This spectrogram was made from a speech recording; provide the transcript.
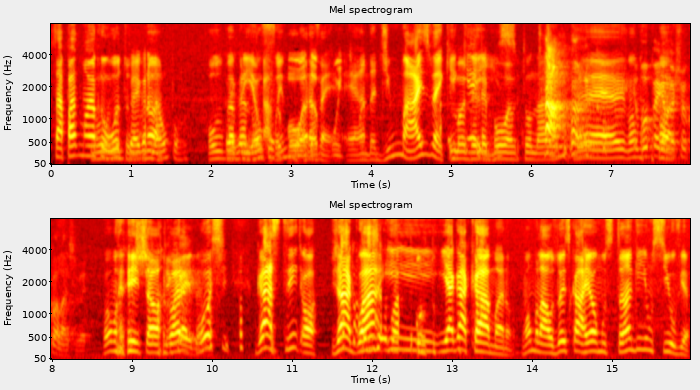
Sapato maior não, que o outro. Não pega não, não pô. Ou o Gabriel foi embora, velho. É, anda demais, velho. Que que é, é boa, ah, é, vamos, Eu vou pegar ó. meu chocolate, velho. Vamos ali então, agora. Aí, Oxi, gastrite, ó. Jaguar e, e HK, mano. Vamos lá, os dois carros é um Mustang e um Silvia.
